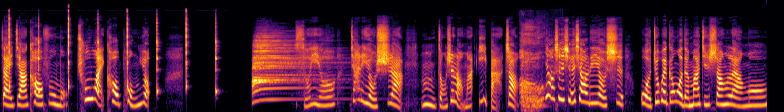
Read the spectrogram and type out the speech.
在家靠父母，出外靠朋友。所以哦，家里有事啊，嗯，总是老妈一把照。要是学校里有事，我就会跟我的妈吉商量哦。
